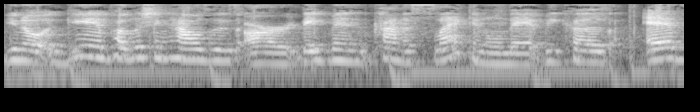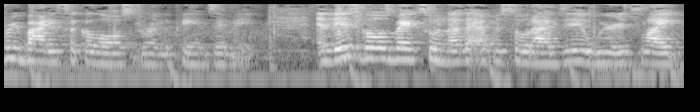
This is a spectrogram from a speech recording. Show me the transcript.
You know, again, publishing houses are, they've been kind of slacking on that because everybody took a loss during the pandemic. And this goes back to another episode I did where it's like,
